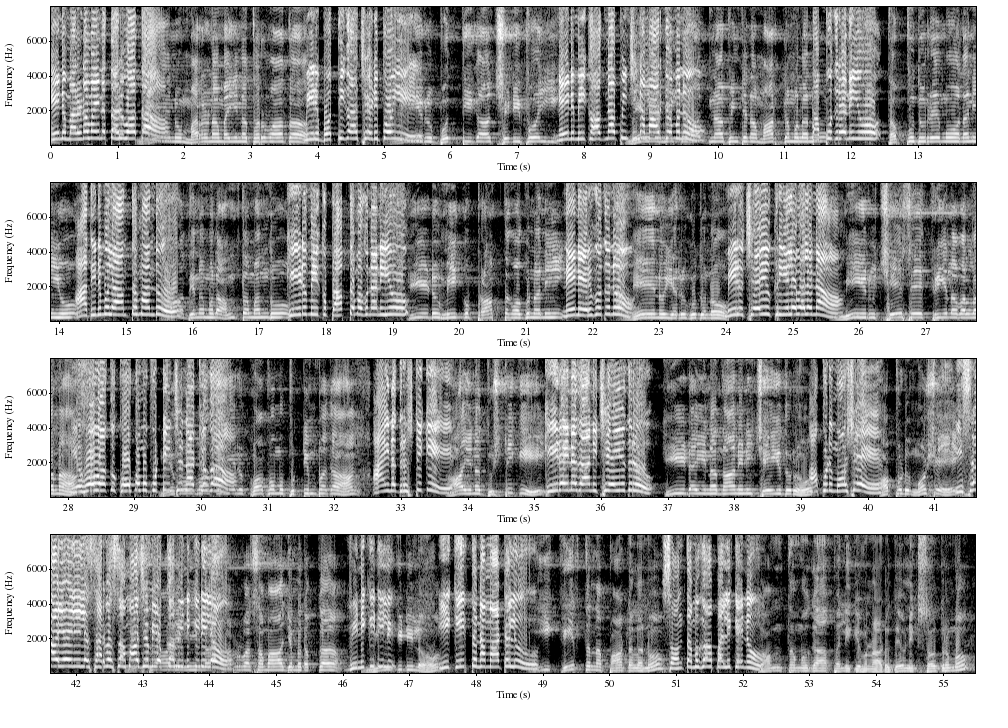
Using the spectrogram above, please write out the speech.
నేను మరణమైన తరువాత నేను మరణమైన తరువాత మీరు బొత్తిగా చెడిపోయి మీరు బొత్తిగా చెడిపోయి నేను మీకు ఆజ్ఞాపించిన మార్గమును ఆజ్ఞాపించిన మార్గములను తప్పుదురనియు. తప్పుదురేమోననియు ఆ దినముల అంతమందు ఆ దినముల అంతమందు కీడు మీకు ప్రాప్తమగుననియు. కీడు మీకు ప్రాప్తమగునని నేను ఎరుగుదును. నేను ఎరుగుదును. మీరు చేయు క్రియల వలన మీరు చేసే క్రియల వలన యెహోవాకు కోపము పుట్టించినట్లుగా. మీరు కోపము పుట్టింపగా ఆయన దృష్టికి ఆయన దృష్టికి కీడైన దాని చేయుదురు. కీడైన దానిని చేయుదురు. అప్పుడు మోషే అప్పుడు మోషే ఇస్రాయేలీల సర్వ సమాజం యొక్క వినికిడిలో సర్వ సమాజము యొక్క వినికిడి- వినికిడిలో ఈ కీర్తన మాటలు ఈ కీర్తన పాటలను సొంతముగా పలికెను. సొంతముగా పలికి ఉన్నాడు దేవునికి స్తోత్రము.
